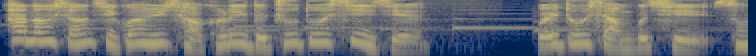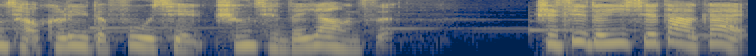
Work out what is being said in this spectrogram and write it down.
他能想起关于巧克力的诸多细节，唯独想不起送巧克力的父亲生前的样子，只记得一些大概。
